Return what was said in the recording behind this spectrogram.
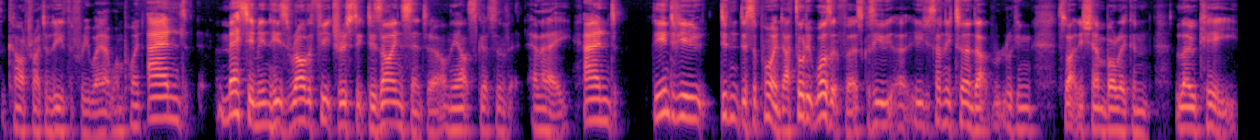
the car tried to leave the freeway at one point and met him in his rather futuristic design center on the outskirts of LA. And the interview didn't disappoint. I thought it was at first because he uh, he suddenly turned up looking slightly shambolic and low key.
